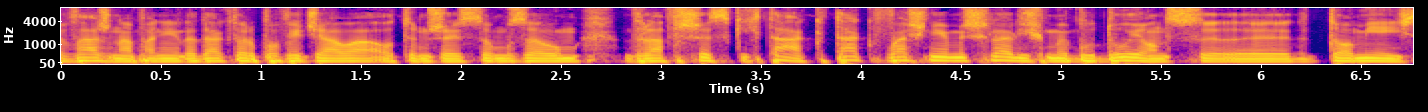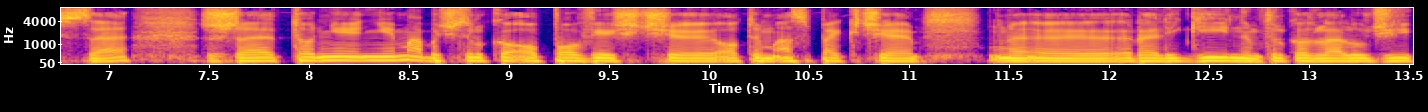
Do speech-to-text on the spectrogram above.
ważna. Pani redaktor powiedziała o tym, że jest to muzeum dla wszystkich. Tak, tak właśnie myśleliśmy, budując to miejsce, że to nie, nie ma być tylko opowieść o tym aspekcie religijnym, tylko dla ludzi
